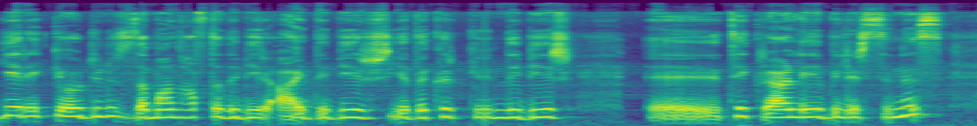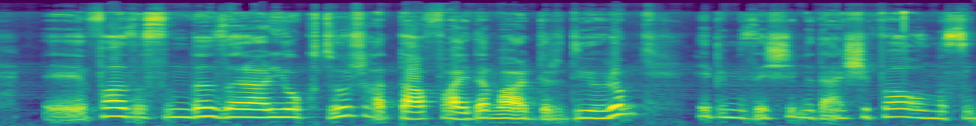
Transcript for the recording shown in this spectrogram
gerek gördüğünüz zaman haftada bir, ayda bir ya da 40 günde bir e, tekrarlayabilirsiniz. E, fazlasında zarar yoktur. Hatta fayda vardır diyorum. Hepimize şimdiden şifa olması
